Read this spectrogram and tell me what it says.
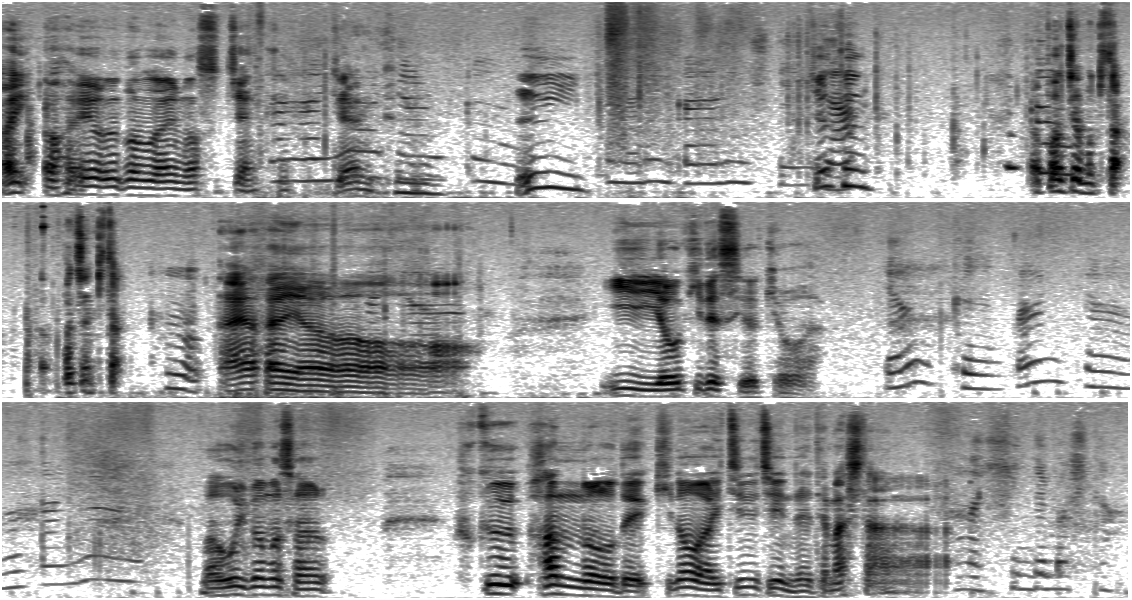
はい、おはようございます。ジャン君。ジャン君。えい。ジャン君。あ、パンちゃんも来た。あ、パンちゃん来た。うん。はい、おはよう。いい陽気ですよ、今日は。ヤンくん、パンちゃん、おはよまあ、大井ママさん。副反応で、昨日は一日寝てました。う。はい、死んでました。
